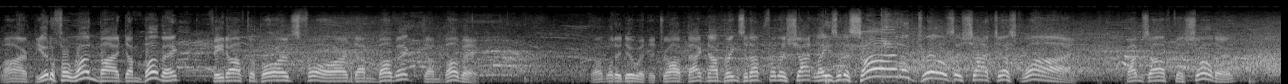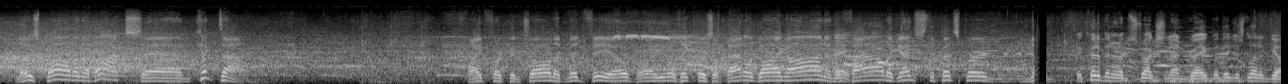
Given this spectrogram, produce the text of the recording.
Marr, beautiful run by Dumbovic. Feet off the boards for Dumbovic. Dumbovic. What will he do with it? Draw it back, now brings it up for the shot, lays it aside, and drills a shot just wide. Comes off the shoulder. Loose ball in the box and kicked out. Fight for control at midfield. Boy, you don't think there's a battle going on and hey. a foul against the Pittsburgh. It could have been an obstruction on Greg, but they just let it go.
